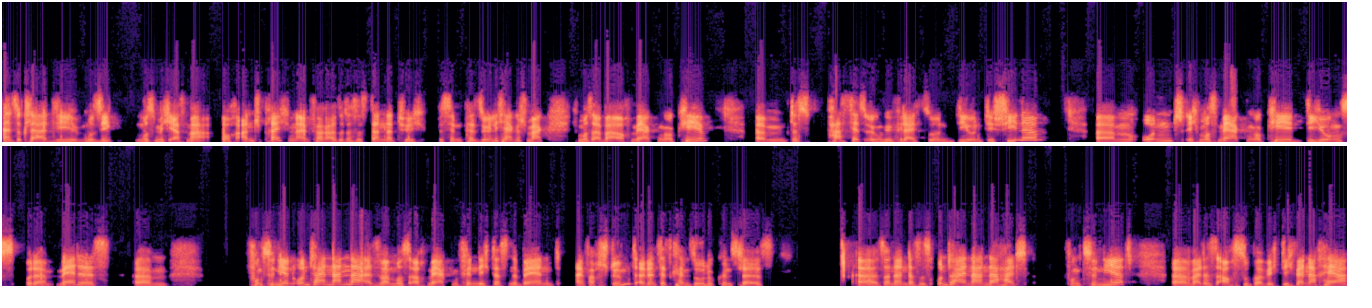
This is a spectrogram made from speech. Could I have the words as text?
also klar, die Musik muss mich erstmal auch ansprechen, einfach, also das ist dann natürlich ein bisschen persönlicher Geschmack. Ich muss aber auch merken, okay, ähm, das passt jetzt irgendwie vielleicht so in die und die Schiene. Ähm, und ich muss merken, okay, die Jungs oder Mädels ähm, funktionieren untereinander. Also man muss auch merken, finde ich, dass eine Band einfach stimmt, also wenn es jetzt kein Solokünstler ist, äh, sondern dass es untereinander halt funktioniert, äh, weil das ist auch super wichtig. Wenn nachher,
